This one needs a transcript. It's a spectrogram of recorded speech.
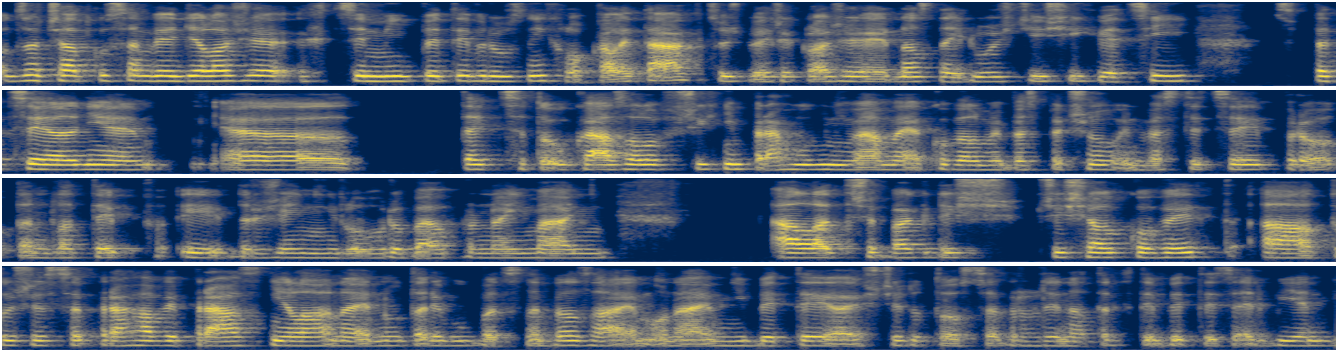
od začátku jsem věděla, že chci mít byty v různých lokalitách, což bych řekla, že je jedna z nejdůležitějších věcí, speciálně uh, teď se to ukázalo, všichni Prahu vnímáme jako velmi bezpečnou investici pro tenhle typ i držení dlouhodobého pronajímání. Ale třeba když přišel covid a to, že se Praha vyprázdnila, najednou tady vůbec nebyl zájem o nájemní byty a ještě do toho se vrhly na trh ty byty z Airbnb,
